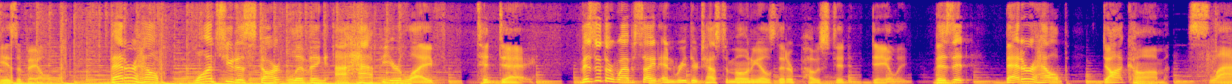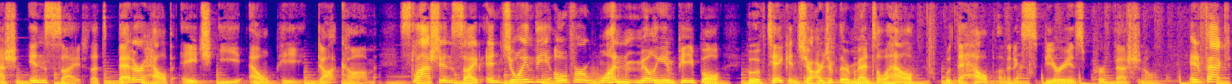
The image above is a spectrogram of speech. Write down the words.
is available. BetterHelp wants you to start living a happier life today. Visit their website and read their testimonials that are posted daily. Visit betterhelp.com slash insight. That's betterhelp, H-E-L-P dot com slash insight and join the over 1 million people who have taken charge of their mental health with the help of an experienced professional. In fact,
